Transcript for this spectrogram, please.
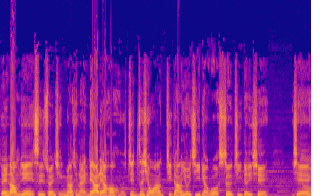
对，那我们今天也是专请妙琴来聊聊哈。记之前我记得好像有一集聊过设计的一些一些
